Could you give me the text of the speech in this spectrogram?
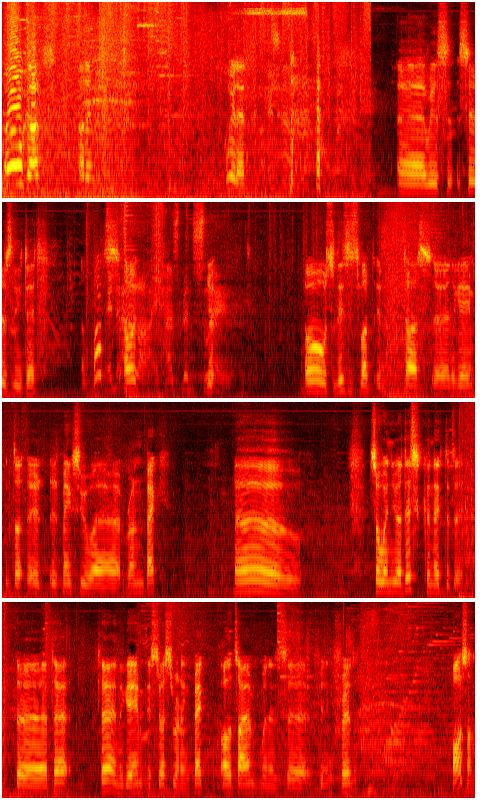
Oh god, not him. We're dead. uh, we're s- seriously dead. What? Oh, ally has been slain. oh, so this is what it does. Uh, the game it, do- it, it makes you uh, run back. Oh, so when you are disconnected, the player in the game is just running back all the time when it's uh, feeling threatened. Awesome.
